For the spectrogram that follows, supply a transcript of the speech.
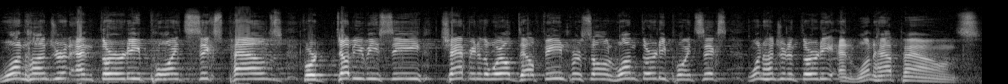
130.6 pounds for WBC champion of the world, Delfine Persoon, 130.6, 130 and one half pounds.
